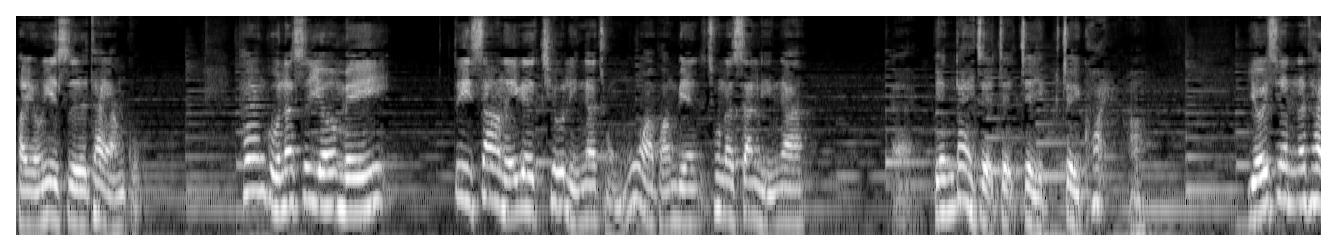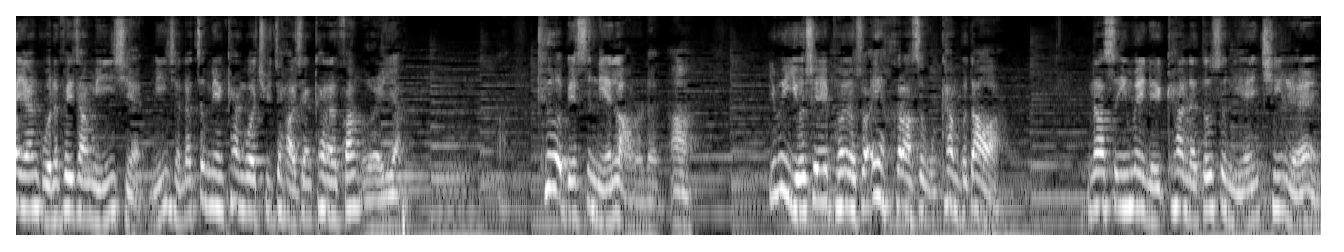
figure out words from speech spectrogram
很容易是太阳骨。太阳谷呢是由眉对上的一个丘陵啊、宠木啊旁边冲到山林啊，呃边带这这这一这一块啊，有一些人的太阳谷呢非常明显，明显的正面看过去就好像看到方蛾一样，啊，特别是年老的人啊，因为有些朋友说，哎何老师我看不到啊，那是因为你看的都是年轻人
